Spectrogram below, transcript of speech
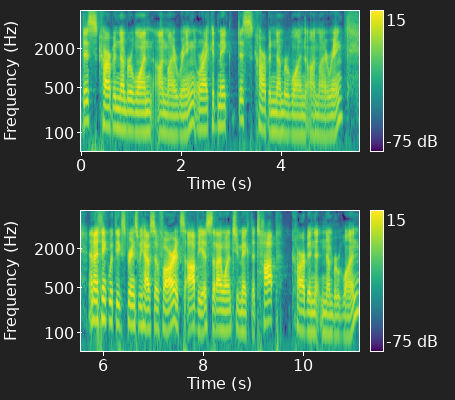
this carbon number one on my ring, or I could make this carbon number one on my ring. And I think with the experience we have so far, it's obvious that I want to make the top carbon number one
